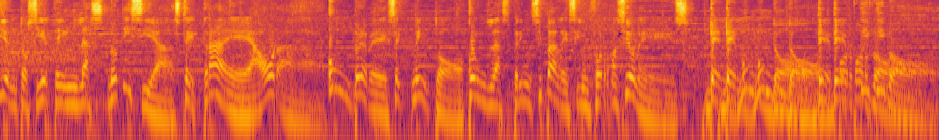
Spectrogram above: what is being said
...107 en las noticias te trae ahora un breve segmento con las principales informaciones de, de Mundo Deportivo.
